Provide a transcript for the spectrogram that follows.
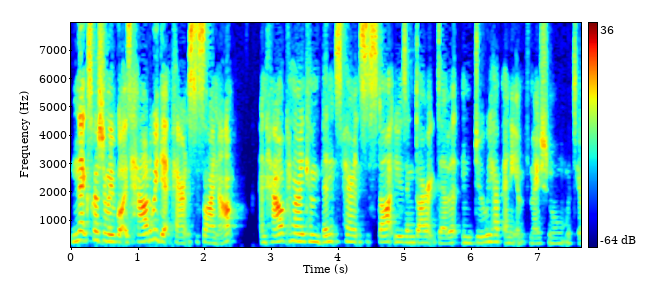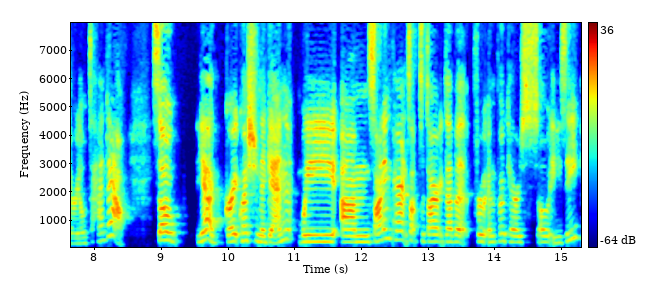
next question we've got is how do we get parents to sign up? And how can I convince parents to start using direct debit? And do we have any informational material to hand out? So yeah, great question again. We um, signing parents up to direct debit through InfoCare is so easy.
